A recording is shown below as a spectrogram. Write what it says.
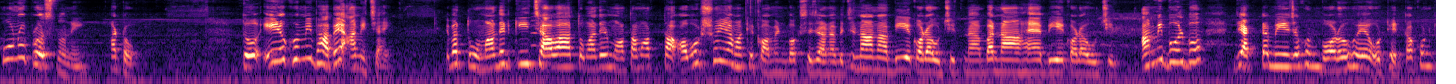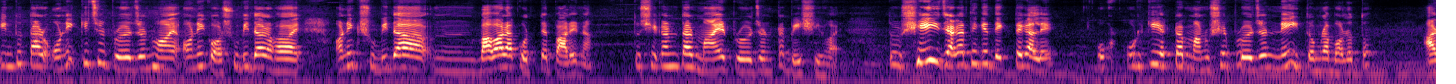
কোনো প্রশ্ন নেই। হাঁটো। তো এইরকমই ভাবে আমি চাই। এবার তোমাদের কি চাওয়া, তোমাদের মতামতটা অবশ্যই আমাকে কমেন্ট বক্সে জানাবে যে, না না, বিয়ে করা উচিত না বা, না হ্যাঁ বিয়ে করা উচিত। আমি বলব যে, একটা মেয়ে যখন বড় হয়ে ওঠে, তখন কিন্তু তার অনেক কিছুর প্রয়োজন হয়, অনেক অসুবিধা হয়, অনেক সুবিধা বাবারা করতে পারে না। তো সেখানে তার মায়ের প্রয়োজনটা বেশি হয়। তো সেই জায়গা থেকে দেখতে গেলে ওর কি একটা মানুষের প্রয়োজন নেই তোমরা বলো তো? আর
